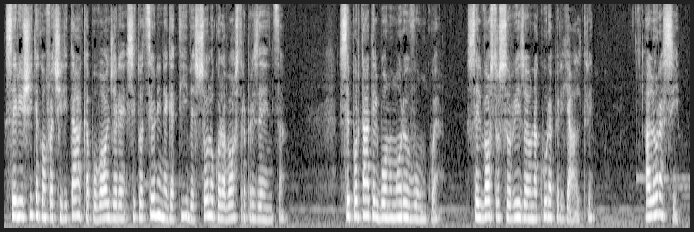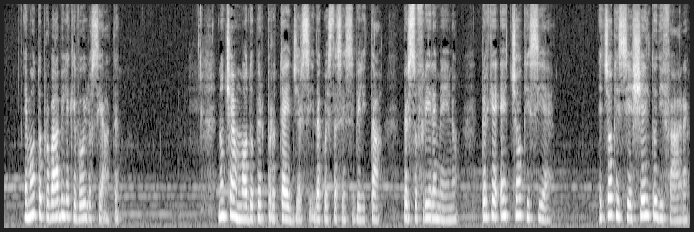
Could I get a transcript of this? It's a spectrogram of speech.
Se riuscite con facilità a capovolgere situazioni negative solo con la vostra presenza. Se portate il buon umore ovunque. Se il vostro sorriso è una cura per gli altri. Allora sì, è molto probabile che voi lo siate. Non c'è un modo per proteggersi da questa sensibilità, per soffrire meno, perché è ciò che si è, è ciò che si è scelto di fare.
